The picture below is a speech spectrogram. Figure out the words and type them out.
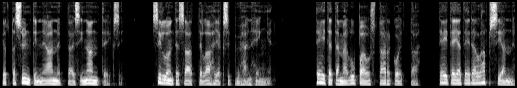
jotta syntinne annettaisiin anteeksi. Silloin te saatte lahjaksi pyhän hengen. Teitä tämä lupaus tarkoittaa, teitä ja teidän lapsianne,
